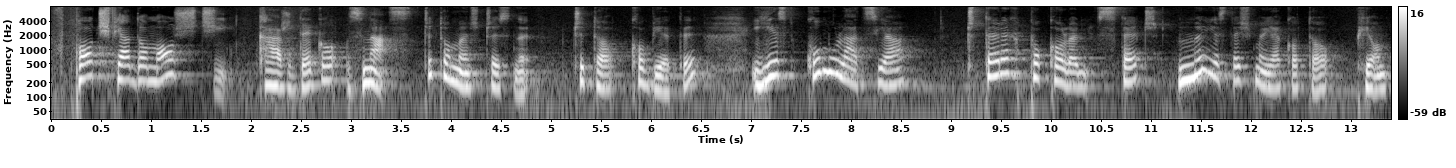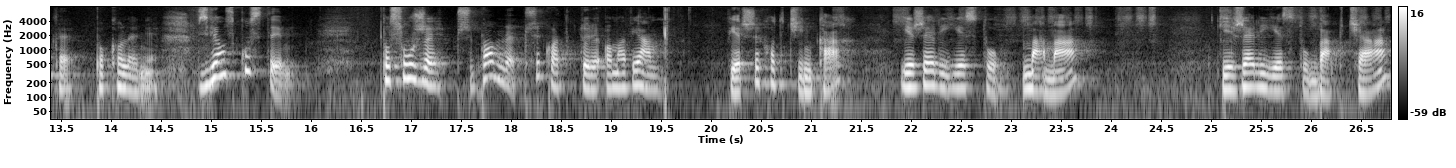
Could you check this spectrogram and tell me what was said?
w podświadomości każdego z nas, czy to mężczyzny, czy to kobiety, jest kumulacja czterech pokoleń wstecz. My jesteśmy jako to piąte pokolenie. W związku z tym posłużę, przypomnę przykład, który omawiałam w pierwszych odcinkach. Jeżeli jest tu mama, jeżeli jest tu babcia,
